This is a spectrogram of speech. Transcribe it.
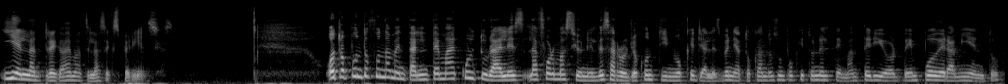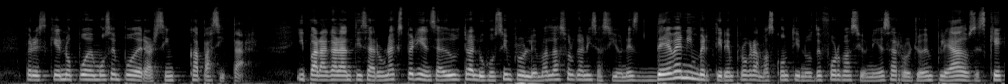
y en la entrega además de las experiencias. Otro punto fundamental en tema de cultural es la formación y el desarrollo continuo que ya les venía tocando un poquito en el tema anterior de empoderamiento, pero es que no podemos empoderar sin capacitar. Y para garantizar una experiencia de ultralujo sin problemas, las organizaciones deben invertir en programas continuos de formación y desarrollo de empleados. Es que,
